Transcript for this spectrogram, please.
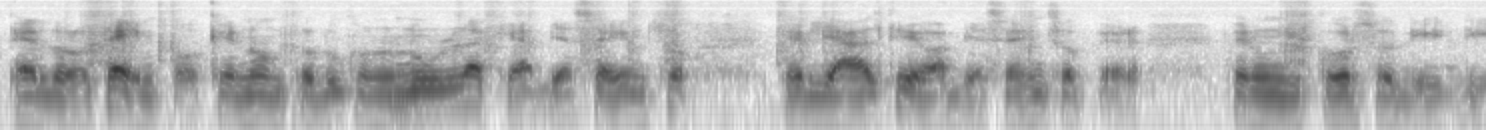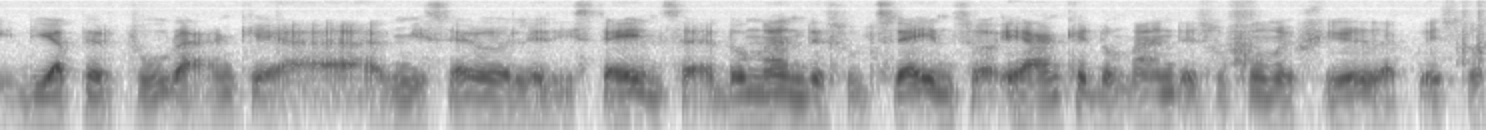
perdono tempo, che non producono nulla che abbia senso per gli altri o abbia senso per, per un discorso di, di, di, apertura anche al mistero dell'esistenza, domande sul senso e anche domande su come uscire da questo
